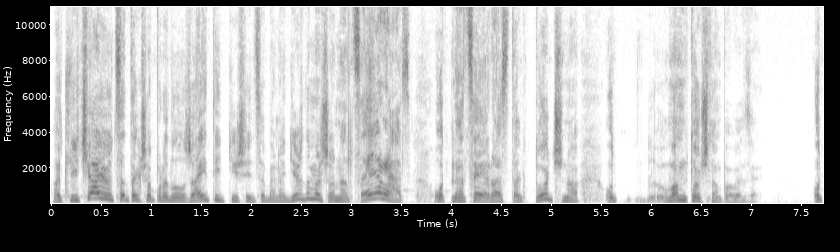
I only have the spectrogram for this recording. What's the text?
отличаються, так що продовжайте тішити себе надіждами, що на цей раз, от на цей раз так точно, от вам точно повезе. От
